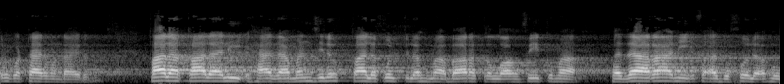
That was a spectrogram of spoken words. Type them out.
ഒരു കൊട്ടാരം ഉണ്ടായിരുന്നു قال قال لي هذا منزل قال قلت لهما بارك الله فيكما ഫദാറാനി ഫഅദ്ഖുലഹു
